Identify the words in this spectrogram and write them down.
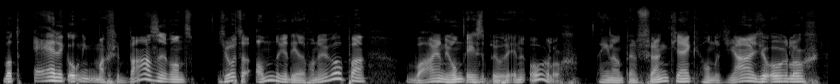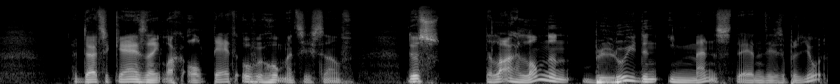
Wat eigenlijk ook niet mag verbazen, want grote andere delen van Europa waren rond deze periode in oorlog. Engeland en Frankrijk, 100-jarige oorlog. Het Duitse keizerrijk lag altijd overhoop met zichzelf. Dus de lage landen bloeiden immens tijdens deze periode.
